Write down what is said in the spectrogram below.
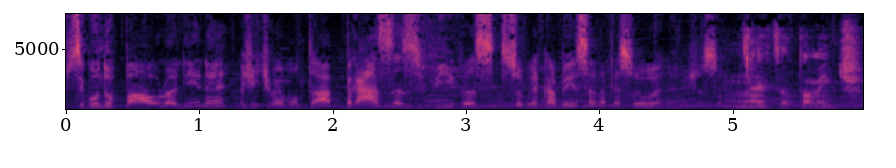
segundo Paulo ali, né? A gente vai montar brasas vivas sobre a cabeça da pessoa, né? Veja só. É, exatamente.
